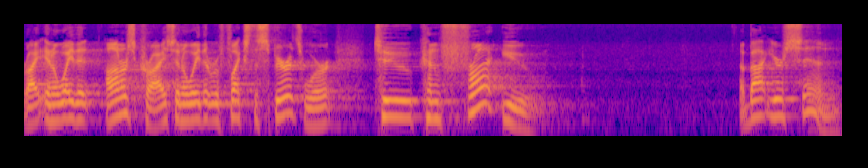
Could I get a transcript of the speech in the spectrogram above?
right, in a way that honors Christ, in a way that reflects the Spirit's work, to confront you about your sin.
